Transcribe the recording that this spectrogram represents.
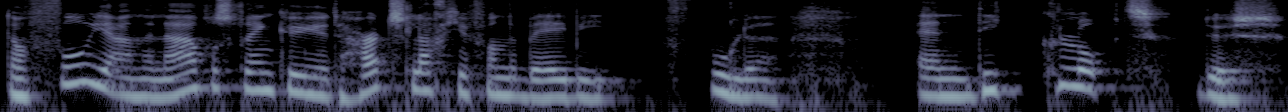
Dan voel je aan de navelstreng, kun je het hartslagje van de baby voelen. En die klopt dus.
